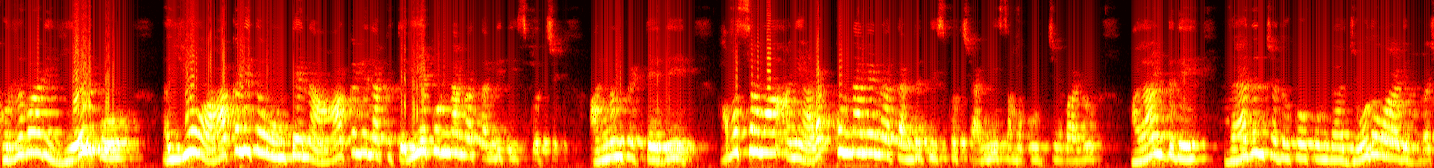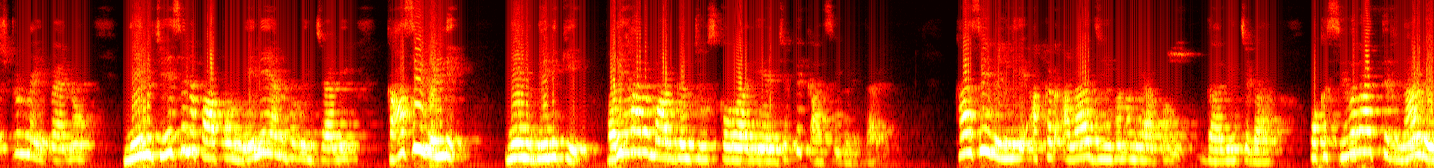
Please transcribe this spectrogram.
కుర్రవాడి ఏడుపు అయ్యో ఆకలితో ఉంటే నా ఆకలి నాకు తెలియకుండా నా తల్లి తీసుకొచ్చి అన్నం పెట్టేది అవసరమా అని అడగకుండానే నా తండ్రి తీసుకొచ్చి అన్నీ సమకూర్చేవాడు. అలాంటిది వేదం చదువుకోకుండా జోదువాడి భ్రష్టున్నైపోయాను నేను చేసిన పాపం నేనే అనుభవించాలి. కాశీ వెళ్ళి నేను దీనికి పరిహార మార్గం చూసుకోవాలి అని చెప్పి కాశీ వెళ్తాడు కాశీ వెళ్ళి అక్కడ అలా జీవన వ్యాపం గావించగా ఒక శివరాత్రి నాడు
